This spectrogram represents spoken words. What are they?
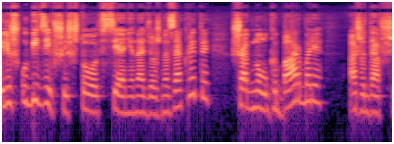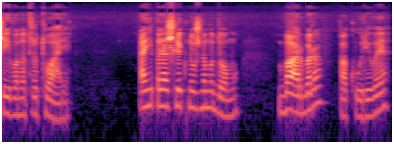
и, лишь убедившись, что все они надежно закрыты, шагнул к Барбаре, ожидавшей его на тротуаре. Они подошли к нужному дому. Барбара, покуривая,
